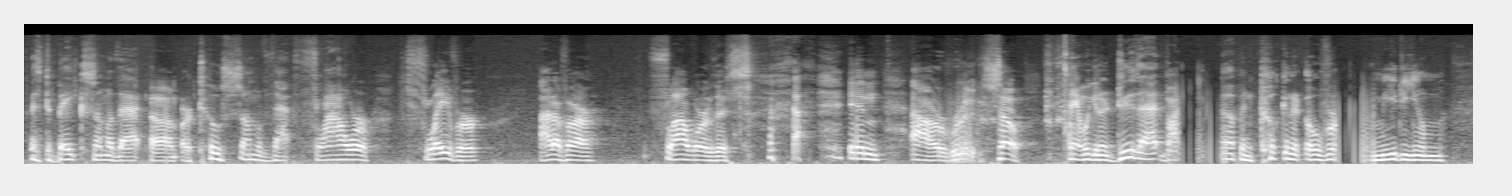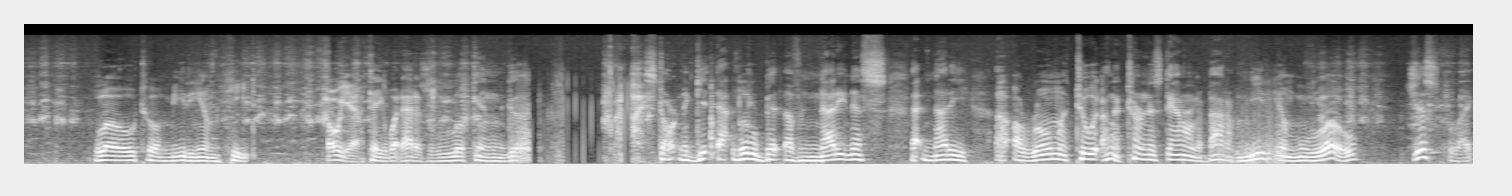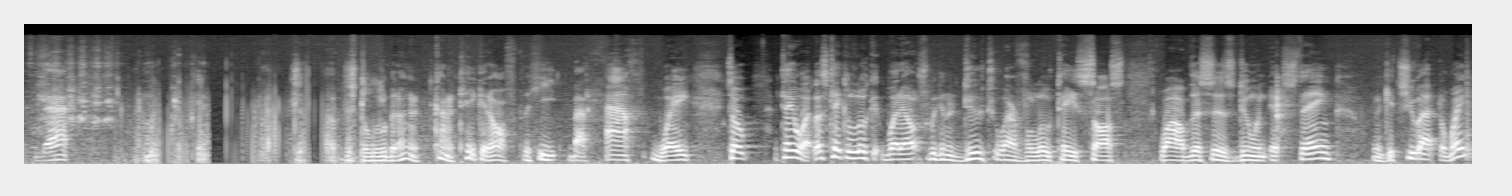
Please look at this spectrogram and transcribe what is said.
is to bake some of that um, or toast some of that flour flavor out of our flour that's in our roux. So, and we're going to do that by up and cooking it over medium low to a medium heat. Oh yeah, I tell you what, that is looking good. I'm starting to get that little bit of nuttiness, that nutty uh, aroma to it. I'm going to turn this down on about a medium low, just like that just a little bit. I'm going to kind of take it off the heat about halfway. So I tell you what, let's take a look at what else we're going to do to our velouté sauce while this is doing its thing. I'm going to get you out the way.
